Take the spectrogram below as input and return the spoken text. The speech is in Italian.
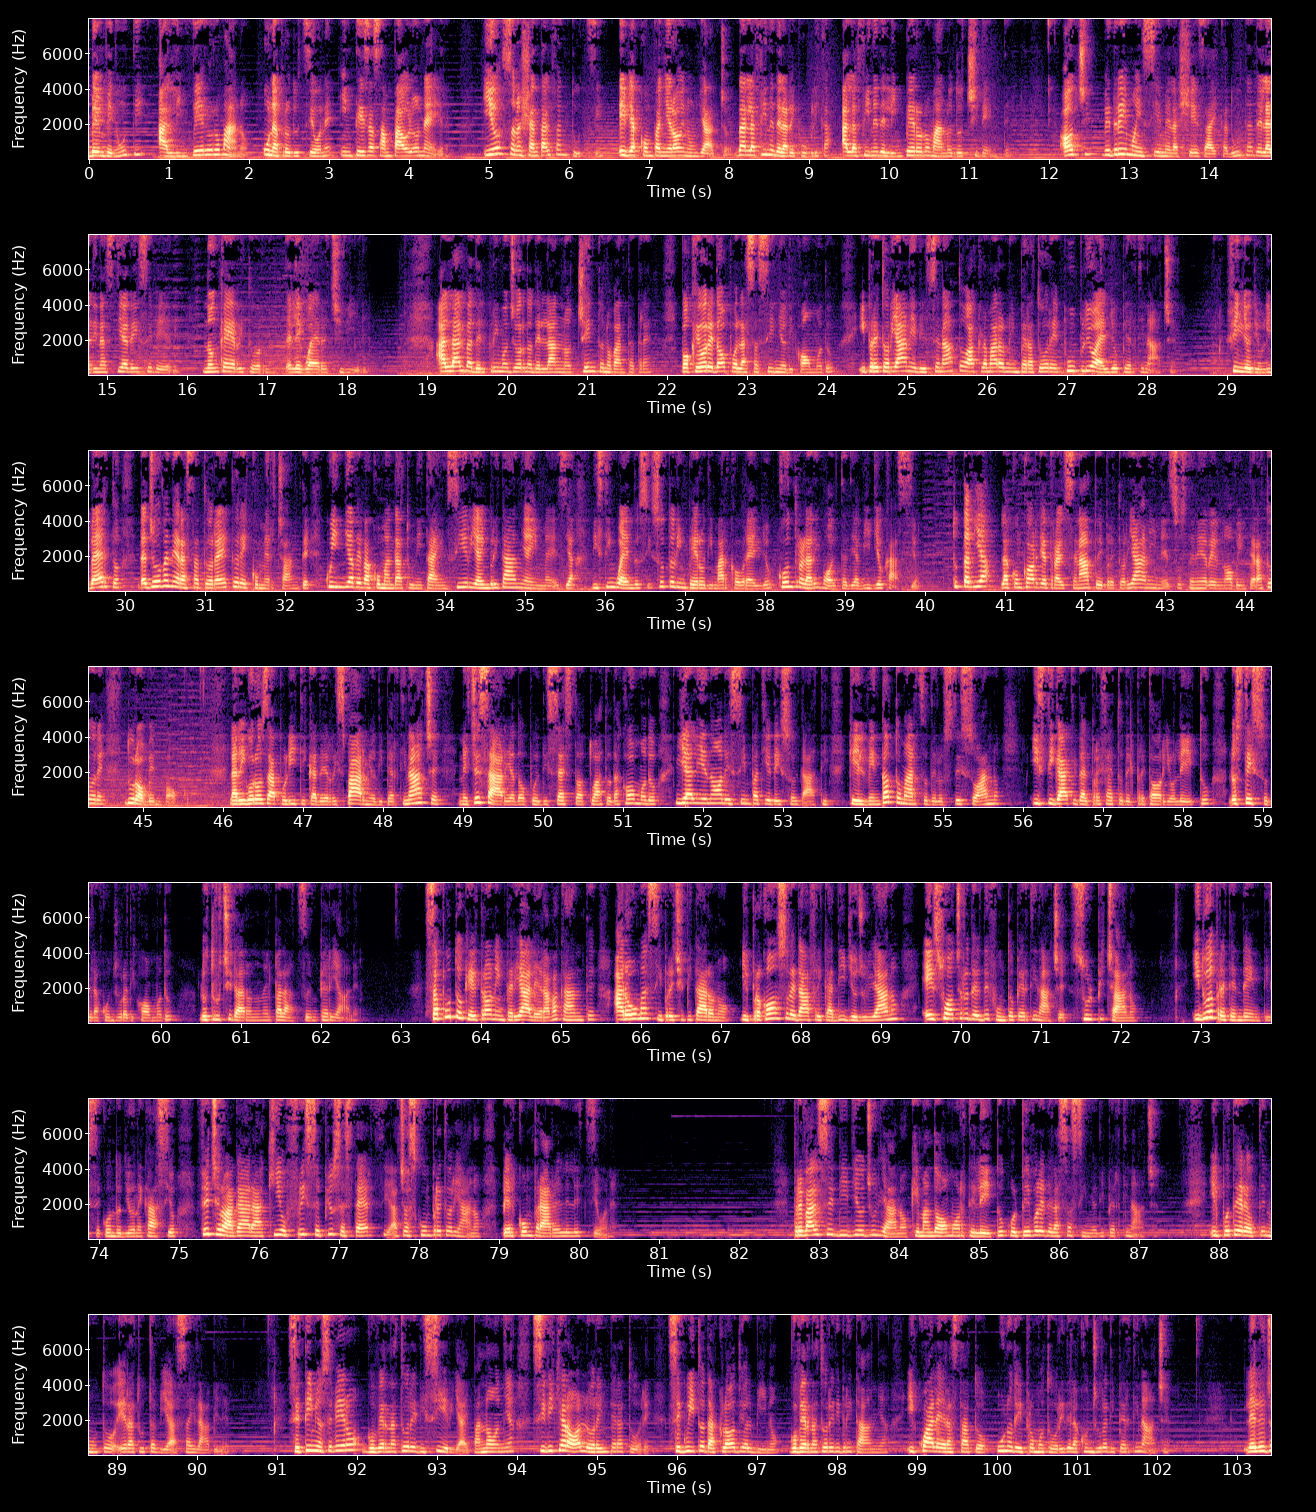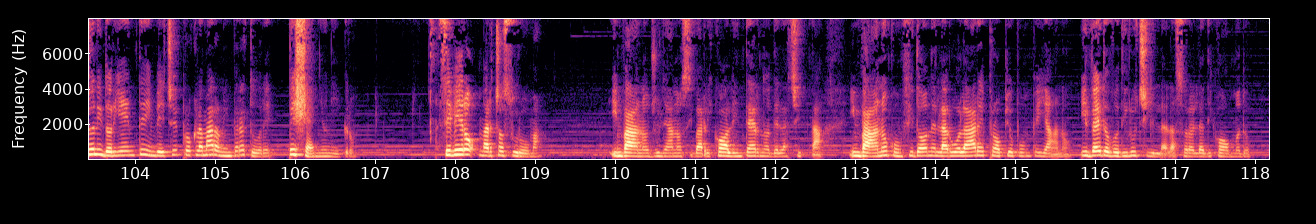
Benvenuti all'Impero Romano, una produzione intesa San Paolo On. Io sono Chantal Fantuzzi e vi accompagnerò in un viaggio dalla fine della Repubblica alla fine dell'Impero Romano d'Occidente. Oggi vedremo insieme l'ascesa e caduta della dinastia dei Severi, nonché il ritorno delle guerre civili. All'alba del primo giorno dell'anno 193, poche ore dopo l'assassinio di Commodo, i pretoriani ed il Senato acclamarono imperatore Publio Elio Pertinace. Figlio di un liberto, da giovane era stato retore e commerciante, quindi aveva comandato unità in Siria, in Britannia e in Mesia, distinguendosi sotto l'impero di Marco Aurelio contro la rivolta di Avidio Cassio. Tuttavia, la concordia tra il Senato e i pretoriani nel sostenere il nuovo imperatore durò ben poco. La rigorosa politica del risparmio di Pertinace, necessaria dopo il dissesto attuato da Commodo, gli alienò le simpatie dei soldati, che il 28 marzo dello stesso anno Istigati dal prefetto del pretorio Leto, lo stesso della congiura di Commodo, lo trucidarono nel palazzo imperiale. Saputo che il trono imperiale era vacante, a Roma si precipitarono il proconsole d'Africa Didio Giuliano e il suocero del defunto Pertinace, Sulpiciano. I due pretendenti, secondo Dione Cassio, fecero a gara a chi offrisse più sesterzi a ciascun pretoriano per comprare l'elezione. Prevalse Didio Giuliano, che mandò a morte Leto, colpevole dell'assassinio di Pertinace. Il potere ottenuto era tuttavia assai labile. Settimio Severo, governatore di Siria e Pannonia, si dichiarò allora imperatore, seguito da Clodio Albino, governatore di Britannia, il quale era stato uno dei promotori della congiura di Pertinace. Le legioni d'Oriente invece proclamarono imperatore Pescenio Nigro. Severo marciò su Roma, Invano Giuliano si barricò all'interno della città, invano confidò nell'arruolare proprio Pompeiano, il vedovo di Lucilla, la sorella di Commodo.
